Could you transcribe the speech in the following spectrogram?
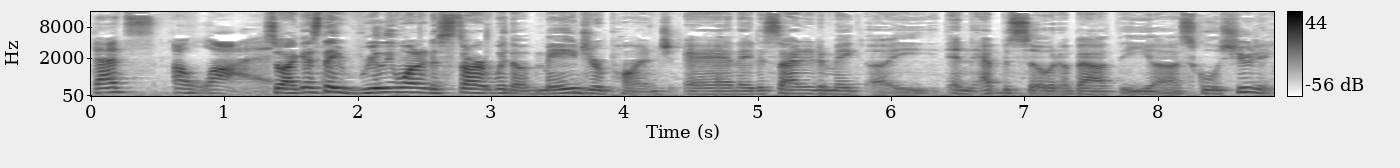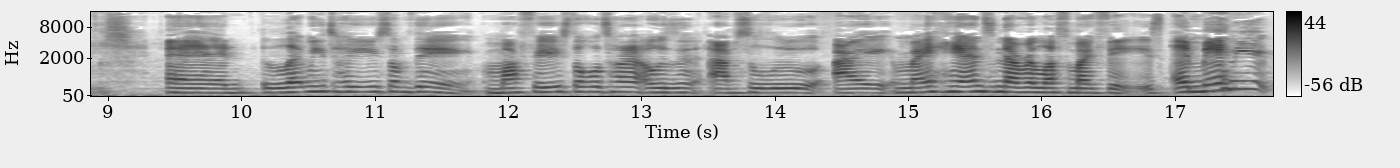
That's a lot. So I guess they really wanted to start with a major punch, and they decided to make a an episode about the uh, school shootings. And let me tell you something. My face the whole time I was in absolute I my hands never left my face. And Manny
